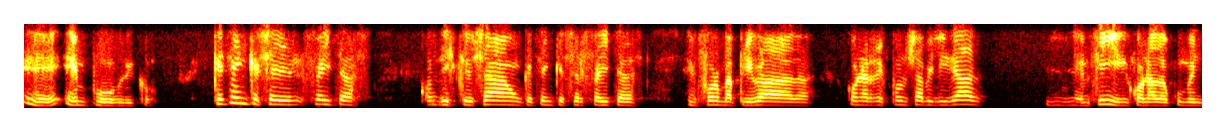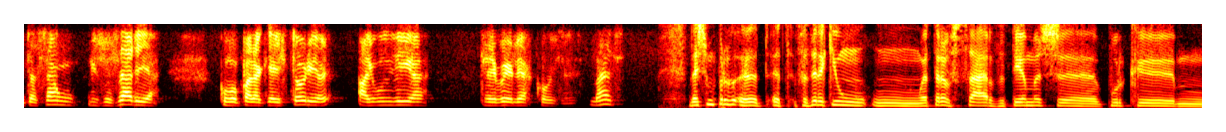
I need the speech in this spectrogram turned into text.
eh, en público, que ten que ser feitas con discreción, que ten que ser feitas en forma privada, con a responsabilidade, en fin, con a documentación necesaria como para que a historia algún día revele as coisas. Mas Deixe-me eh, fazer aqui um, um, atravessar de temas, eh, porque hum,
